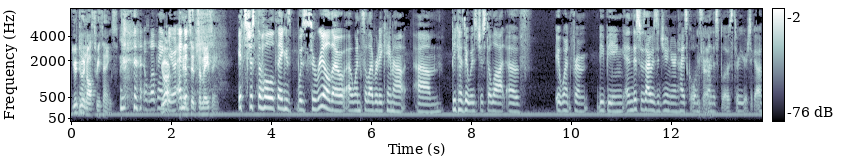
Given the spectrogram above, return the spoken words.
You're doing all three things. well, thank You you. And it's, it's, it's amazing. it's just the whole thing was surreal though uh, when Celebrity came out um, because it was just a lot of. It went from me being, and this was I was a junior in high school and Okay. when this blows three years ago,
